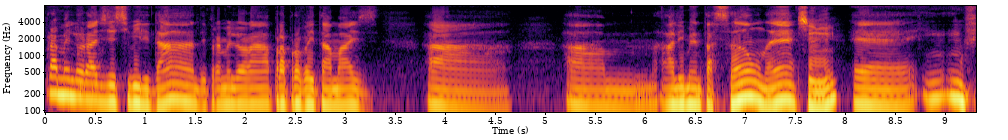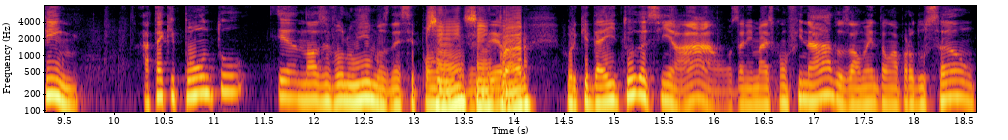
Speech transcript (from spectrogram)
Para melhorar a digestibilidade, para melhorar, para aproveitar mais a, a, a, alimentação, né? Sim. É, enfim, até que ponto nós evoluímos nesse ponto? Sim, entendeu? sim, claro. Porque daí tudo assim, ah, os animais confinados aumentam a produção,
